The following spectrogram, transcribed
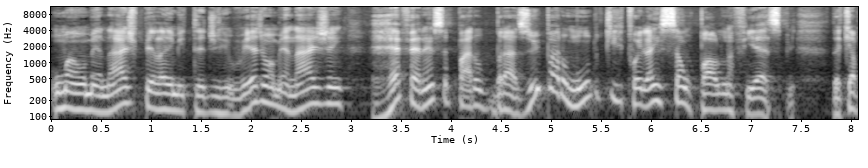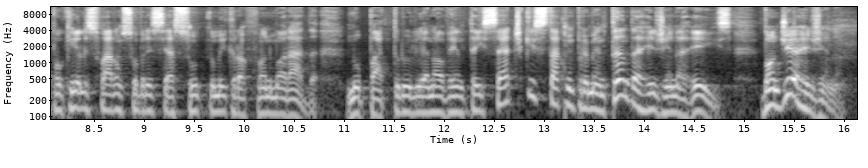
uma homenagem pela MT de Rio Verde, uma homenagem referência para o Brasil e para o mundo, que foi lá em São Paulo, na Fiesp. Daqui a pouquinho eles falam sobre esse assunto no microfone morada, no Patrulha 97, que está cumprimentando a Regina Reis. Bom dia, Regina.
